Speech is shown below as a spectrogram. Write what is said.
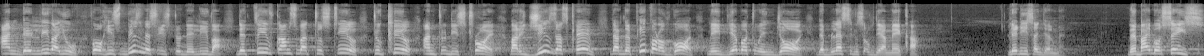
and deliver you. For his business is to deliver. The thief comes but to steal, to kill, and to destroy. But Jesus came that the people of God may be able to enjoy the blessings of their Maker. Ladies and gentlemen, the Bible says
